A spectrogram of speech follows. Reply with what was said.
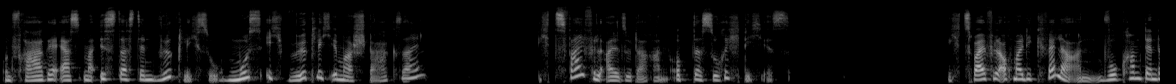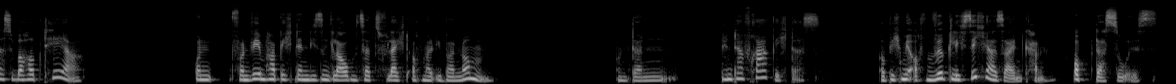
und frage erstmal, ist das denn wirklich so? Muss ich wirklich immer stark sein? Ich zweifle also daran, ob das so richtig ist. Ich zweifle auch mal die Quelle an. Wo kommt denn das überhaupt her? Und von wem habe ich denn diesen Glaubenssatz vielleicht auch mal übernommen? Und dann hinterfrage ich das, ob ich mir auch wirklich sicher sein kann, ob das so ist.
